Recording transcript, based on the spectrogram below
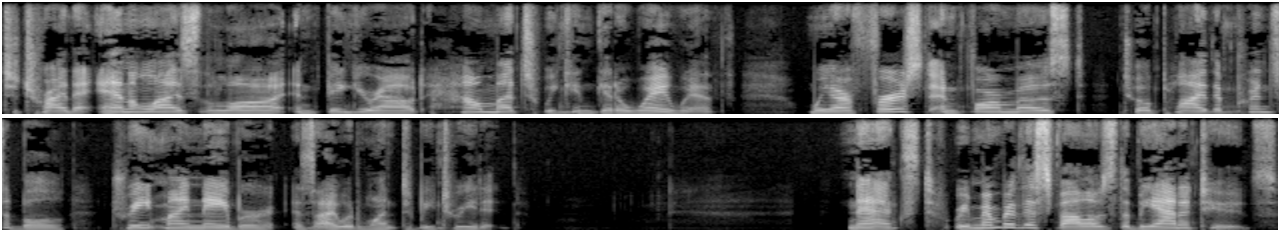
to try to analyze the law and figure out how much we can get away with. We are first and foremost to apply the principle treat my neighbor as I would want to be treated. Next, remember this follows the Beatitudes.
